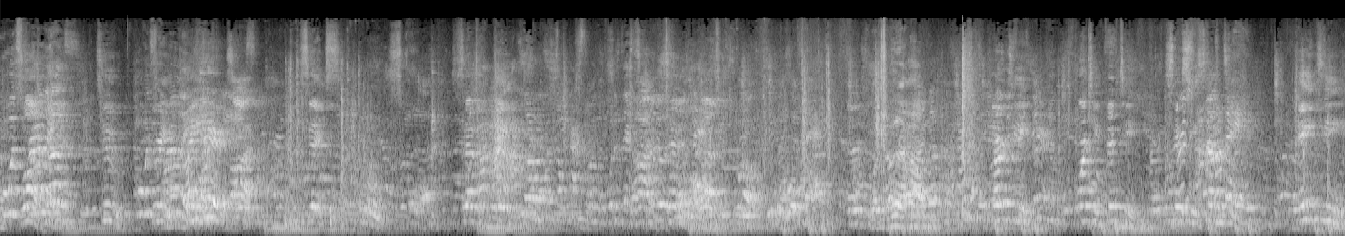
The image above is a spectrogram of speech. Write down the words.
who is One, really? two, Who is three, really? right here. Five, six, seven, 13, 14, 15, 16, 17, 18,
